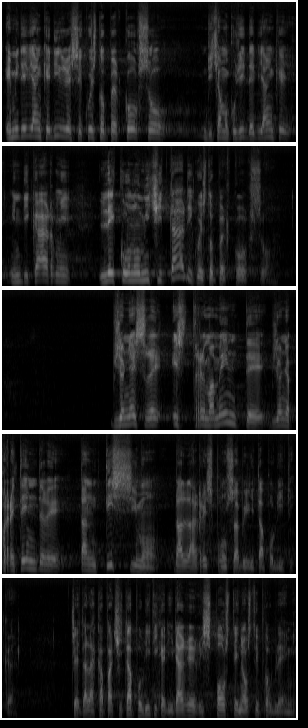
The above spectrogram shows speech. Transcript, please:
E mi devi anche dire se questo percorso, diciamo così, devi anche indicarmi l'economicità di questo percorso. Bisogna essere estremamente, bisogna pretendere tantissimo dalla responsabilità politica, cioè dalla capacità politica di dare risposte ai nostri problemi.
